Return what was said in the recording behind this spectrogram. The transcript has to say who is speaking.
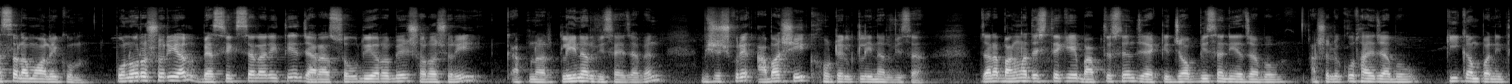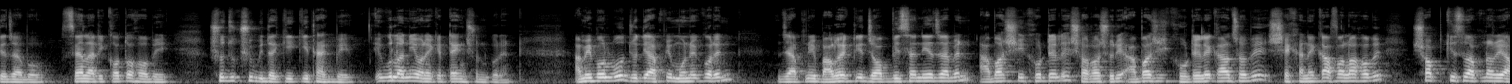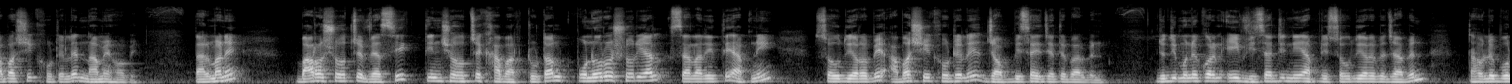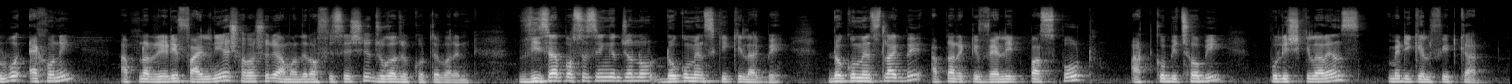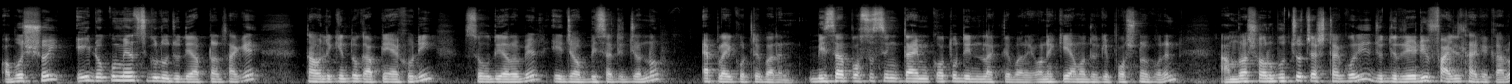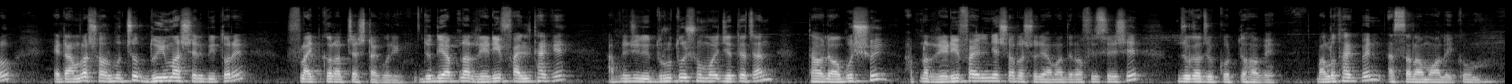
Speaker 1: আসসালামু আলাইকুম। পনেরোশো রিয়াল বেসিক স্যালারিতে যারা সৌদি আরবে সরাসরি আপনার ক্লিনার ভিসায় যাবেন, বিশেষ করে আবাসিক হোটেল ক্লিনার ভিসা যারা বাংলাদেশ থেকে ভাবতেছেন যে একটি জব ভিসা নিয়ে যাব, আসলে কোথায় যাব, কি কোম্পানিতে যাব স্যালারি কত হবে, সুযোগ সুবিধা কি কি থাকবে, এগুলো নিয়ে অনেকে টেনশন করেন। আমি বলব, যদি আপনি মনে করেন যে আপনি ভালো একটি জব ভিসা নিয়ে যাবেন, আবাসিক হোটেলে সরাসরি আবাসিক হোটেলে কাজ হবে, সেখানে কাফালা হবে সব কিছু আপনার ওই আবাসিক হোটেলের নামে হবে। তার মানে বারোশো হচ্ছে বেসিক তিনশো হচ্ছে খাবার। টোটাল পনেরোশো রিয়াল স্যালারিতে আপনি সৌদি আরবে আবাসিক হোটেলে জব ভিসায় যেতে পারবেন। যদি মনে করেন এই ভিসাটি নিয়ে আপনি সৌদি আরবে যাবেন, তাহলে বলব এখনই আপনার রেডি ফাইল নিয়ে সরাসরি আমাদের অফিসে এসে যোগাযোগ করতে পারেন। ভিসা প্রসেসিংয়ের জন্য ডকুমেন্টস কী কী লাগবে? ডকুমেন্টস লাগবে আপনার একটি ভ্যালিড পাসপোর্ট আট কপি ছবি police clearance medical fit card অবশ্যই এই ডকুমেন্টসগুলো যদি আপনার থাকে, তাহলে কিন্তু আপনি এখনই সৌদি আরবের এই জব ভিসাটির জন্য অ্যাপ্লাই করতে পারেন। ভিসা প্রসেসিং টাইম কত দিন লাগতে পারে? অনেকেই আমাদেরকে প্রশ্ন করেন। আমরা সর্বোচ্চ চেষ্টা করি যদি রেডি ফাইল থাকে কারও, এটা আমরা সর্বোচ্চ দুই মাসের ভিতরে ফ্লাইট করার চেষ্টা করি। যদি আপনার রেডি ফাইল থাকে, আপনি যদি দ্রুত সময় যেতে চান, তাহলে অবশ্যই আপনার রেডি ফাইল নিয়ে সরাসরি আমাদের অফিসে এসে যোগাযোগ করতে হবে। ভালো থাকবেন, আসসালামু আলাইকুম।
